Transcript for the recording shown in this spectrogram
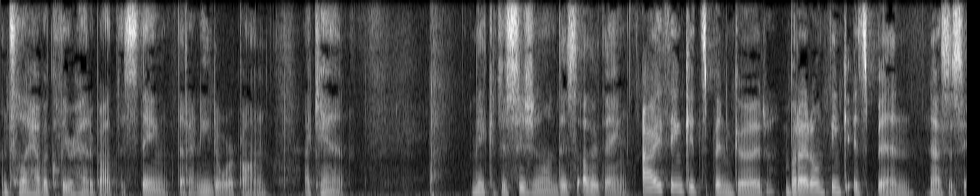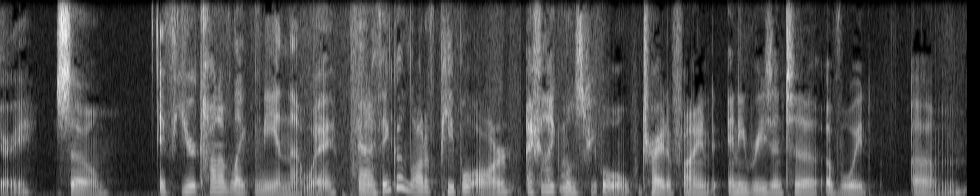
until I have a clear head about this thing that I need to work on, I can't make a decision on this other thing. I think it's been good, but I don't think it's been necessary. So, if you're kind of like me in that way, and I think a lot of people are, I feel like most people try to find any reason to avoid um,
